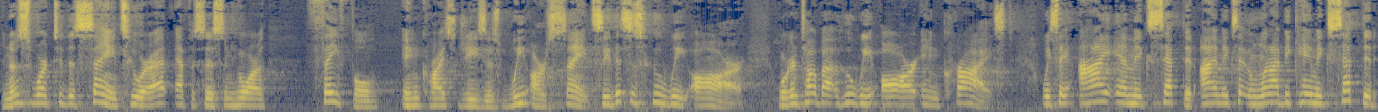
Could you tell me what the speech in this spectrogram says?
And notice the word to the saints who are at Ephesus and who are faithful in Christ Jesus. We are saints. See, this is who we are. We're going to talk about who we are in Christ. We say, I am accepted. I am accepted. And when I became accepted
